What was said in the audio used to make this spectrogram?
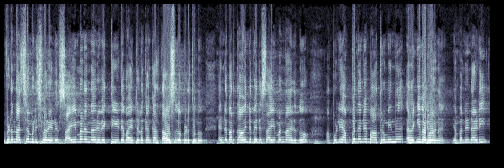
ഇവിടെ നിന്ന് അച്ഛൻ വിളിച്ച് പറയുന്നത് സൈമൺ എന്നൊരു വ്യക്തിയുടെ വയറ്റിളക്കം കർത്താവ് സുഖപ്പെടുത്തുന്നു. എന്റെ ഭർത്താവിന്റെ പേര് സൈമൺ എന്നായിരുന്നു. ആ പുള്ളി അപ്പം തന്നെ ബാത്റൂമിൽ നിന്ന് ഇറങ്ങി വരുവാണ്. ഞാൻ പറഞ്ഞു ഡാഡി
